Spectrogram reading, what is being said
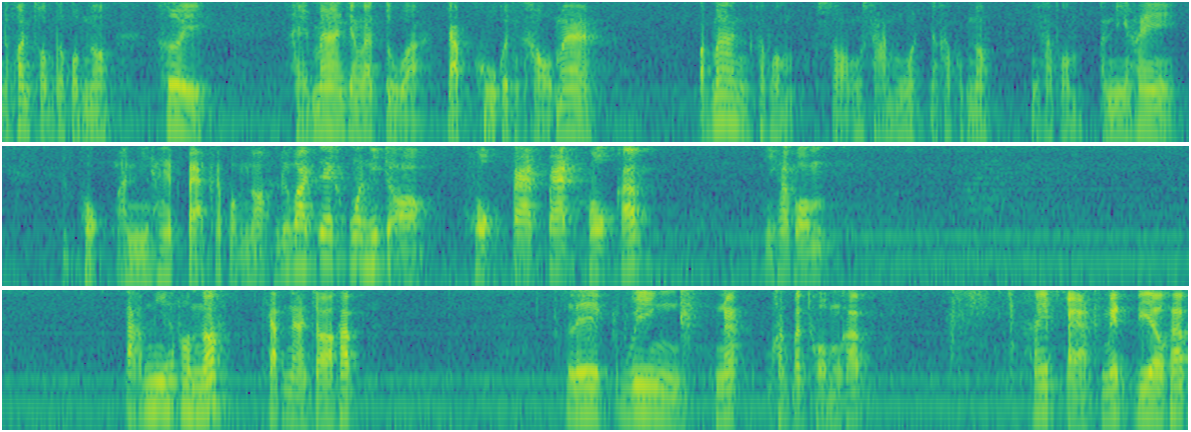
นครถมครับผมเนาะเคยไหมายังละตัว จับคู่กันเขามา ประมาณครับผมสองสามงวดนะครับผมเนาะนี่ครับผมอันนี้ให้หกอันนี้ให้แปดครับผมเนาะหรือว่าเลขงวดนี้จะออกหกแปดแปดหกครับ นี่ครับผม ตามนี้ครับผมเนาะแคปหน้าจอครับ เลขวิ่งณคอนปฐมครับ ให้แปดเม็ดเดียวครับ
